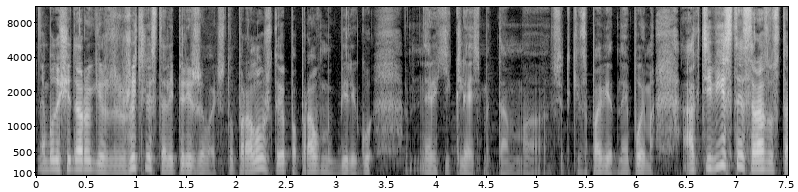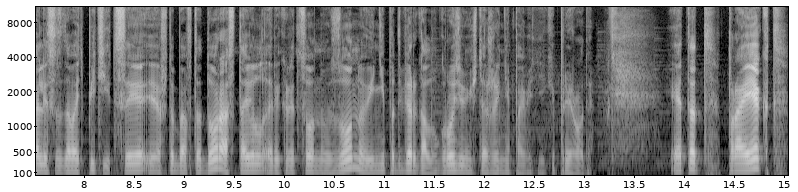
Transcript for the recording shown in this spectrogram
на будущей дороге, жители стали переживать, что проложат ее по правому берегу реки Клязьмы. Там а, все-таки заповедная пойма. Активисты сразу стали создавать петиции, э, чтобы Автодор оставил рекреационную зону и не подвергал угрозе уничтожения памятники природы. Этот проект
